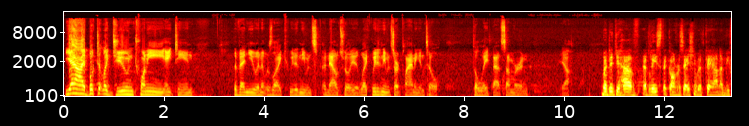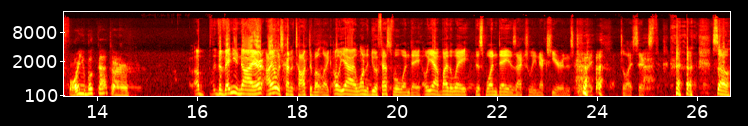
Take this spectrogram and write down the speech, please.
yeah, I booked it like June 2018, the venue, and it was like we didn't even announce really, like we didn't even start planning until till late that summer, and yeah. but did you have at least a conversation with Kayana before you booked that, or uh, the venue no I, I always kind of talked about like oh yeah i want to do a festival one day. Oh yeah by the way this one day is actually next year and it's july july 6th so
